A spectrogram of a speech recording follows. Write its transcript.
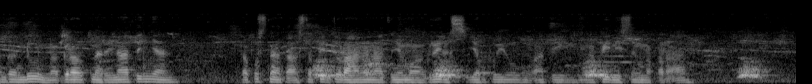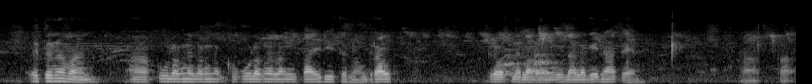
Hanggang doon, nag-grout na rin natin yan. Tapos na, taas na pinturahan na natin yung mga grills. Yan po yung ating mga finish ng nakaraan. Ito naman, ah, kulang na lang, nagkukulang na lang tayo dito ng grout. Grout na lang ang ilalagay natin. Ah, pa-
